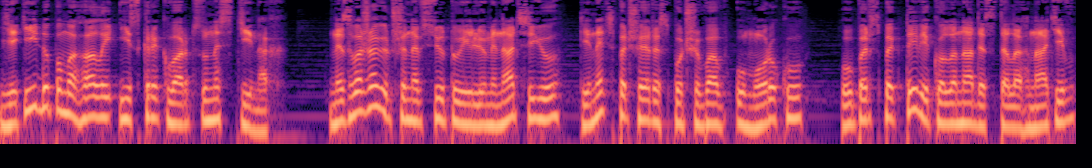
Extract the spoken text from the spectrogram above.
якій допомагали іскри кварцу на стінах. Незважаючи на всю ту ілюмінацію, кінець печери спочивав у мороку, у перспективі колонади сталагнатів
